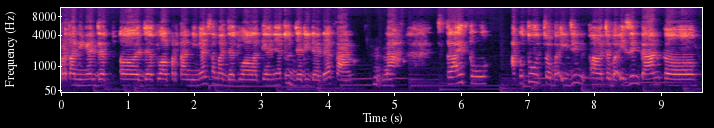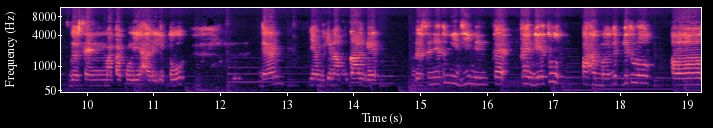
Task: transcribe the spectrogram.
pertandingan jad- eh, jadwal pertandingan sama jadwal latihannya tuh jadi dadakan. Mm-mm. Nah, setelah itu aku tuh coba izin eh, coba izinkan ke dosen mata kuliah hari itu dan yang bikin aku kaget dosennya tuh ngizinin kayak kayak dia tuh paham banget gitu loh eh,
